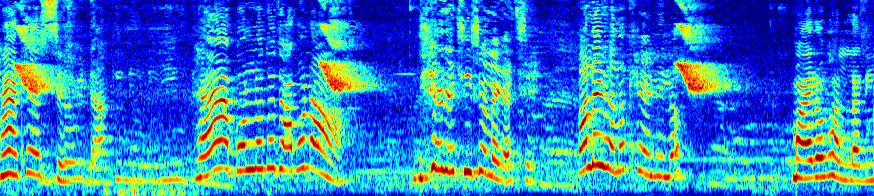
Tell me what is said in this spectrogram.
হ্যাঁ খেয়ে হ্যাঁ বলল তো যাব না। দিয়ে দেখি চলে গেছে। ভালোই হলো, খেয়ে নিল। মায়েরও ভালো লাগল।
